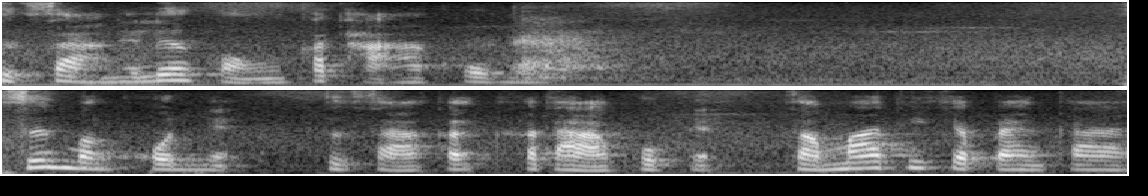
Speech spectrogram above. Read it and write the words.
ศึกษาในเรื่องของคาถาอาคม ซึ่งบางคนเนี่ยศึกษาคาถาอาคมเนี่ยสามารถที่จะแปลงกาย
